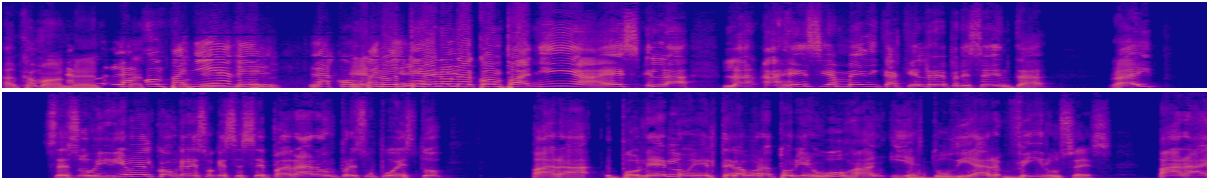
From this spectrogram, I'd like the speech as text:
Ah, come on, man. la compañía de él, la compañía Él no tiene una compañía, es la, las agencias médicas que él representa, right? Se sugirió en el Congreso que se separara un presupuesto para ponerlo en este laboratorio en Wuhan y estudiar viruses. Para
